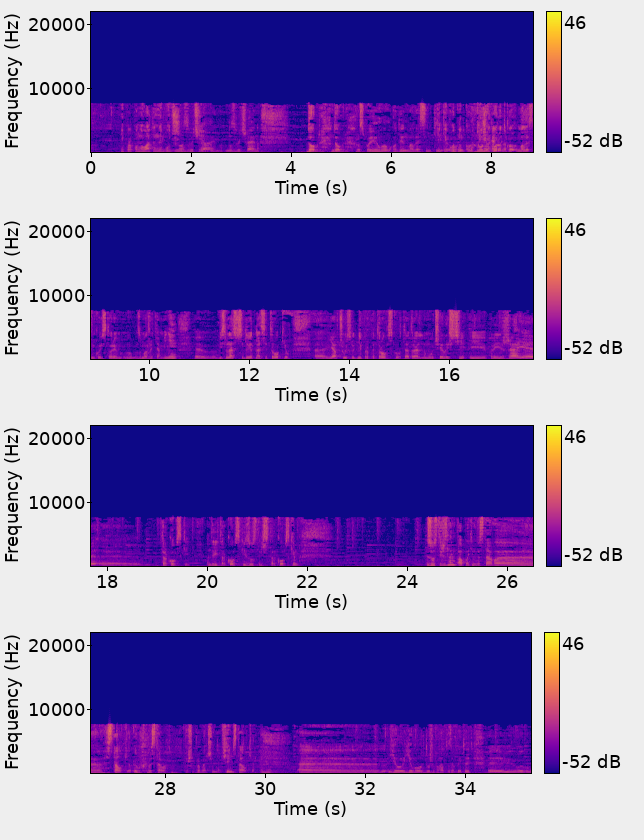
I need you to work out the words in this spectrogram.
і пропонувати не будь-що? ну звичайно, ну звичайно. Добре, добре, розповім вам один малесенький, Тільки одну коротко. дуже коротко малесеньку історію з мого життя. Мені е, 18-19 років. е, Я вчусь у Дніпропетровську в театральному училищі і приїжджає е, Тарковський. Андрій Тарковський, зустріч з Тарковським. Зустріч з ним, а потім вистава е, Сталкер. е, Вистава, прошу пробачення, фільм Сталкер. Мгм. Е, Його, його дуже багато запитують. е,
